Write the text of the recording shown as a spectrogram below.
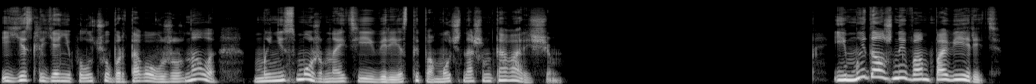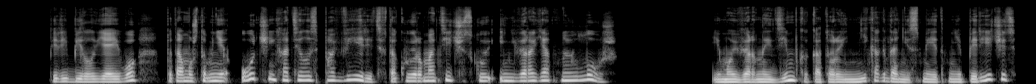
И если я не получу бортового журнала, мы не сможем найти Эверест и помочь нашим товарищам. «И мы должны вам поверить», — перебила я его, потому что мне очень хотелось поверить в такую романтическую и невероятную ложь. И мой верный Димка, который никогда не смеет мне перечить,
